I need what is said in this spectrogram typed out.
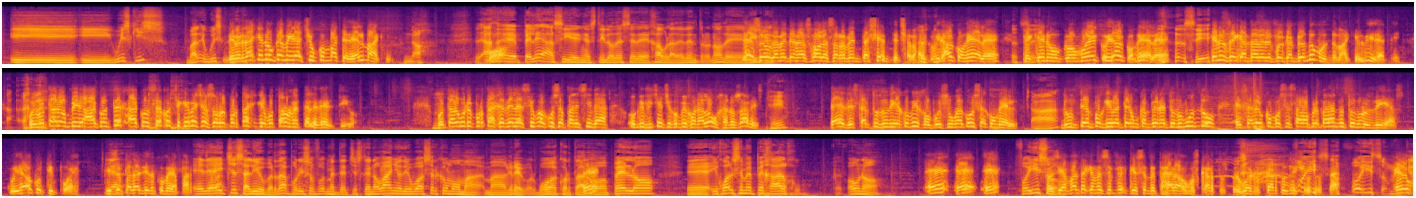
Y. y whiskies. ¿Vale? Whisky. De verdad que nunca miraste un combate de él, Maki. No. Hace pelea así en estilo de ese de jaula de dentro, ¿no? De Eso libre. que mete nas jaulas a reventa xente, chaval. Cuidado con él, eh. Pequeno como é, cuidado con él, eh. Sí. Que non sei cantas veces foi campeón do mundo, Maki, olvídate. Pois votaron, mira, aconse aconsejo que vexas o reportaje que votaron na tele del, tío. Votaron un reportaje dele así unha cousa parecida ao que fixeche comigo na lonja, non sabes? Sí. Eh, de estar todo o día comigo, pois unha cousa con él. Ah. dun tempo que iba a ter un campeonato do mundo e saleu como se estaba preparando todos os días. Cuidado co tipo, eh. Que iso é Ya. para darlle de comer a parte. E de aí che saliu, verdad? Por iso foi meteche este no baño, digo, vou a ser como Ma McGregor, vou a cortar Eh? o pelo, eh, igual se me peja algo. Ou no? Eh, eh, eh. Foi iso. Hacía falta que, se, que me pagaran os cartos, pero bueno, os cartos de Foi iso, foi iso, me Eu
